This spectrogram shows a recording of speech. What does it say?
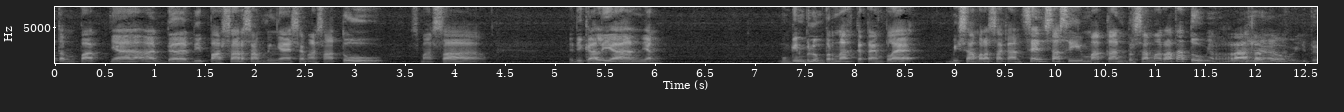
tempatnya ada di pasar sampingnya SMA 1, Semasa. Jadi kalian yang mungkin belum pernah ke template bisa merasakan sensasi makan bersama ratatouille. Ratatouille. Iya, gitu.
